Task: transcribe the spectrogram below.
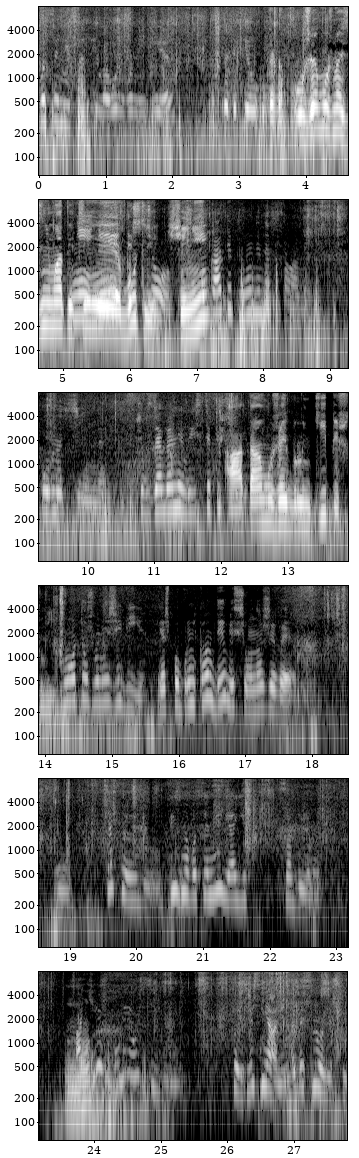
восені садила, вон вони є. У- Так уже можна знімати Ні, ці ні, ти бутлі? що? Ще ні? поки тепло не настане повноцінне, щоб зелені листя пішли. А там уже й бруньки пішли. Ну отож вони живі. Я ж по брунькам дивлюсь, що воно живе. О. Це ж е, пізно восени я їх садила. А Ну, ті ж були осінні. Тобто весняні. Ми весною ж тут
